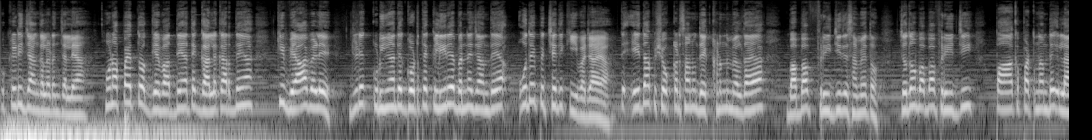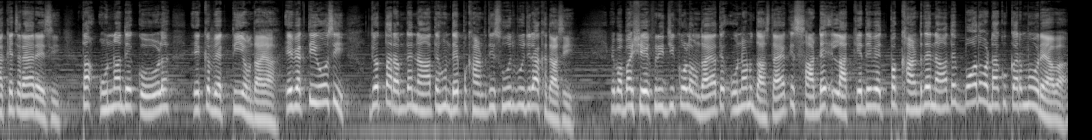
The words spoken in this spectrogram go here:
ਉਹ ਕਿਹੜੀ ਜੰਗ ਲੜਨ ਚੱਲਿਆ? ਹੁਣ ਆਪਾਂ ਇਹ ਤੋਂ ਅੱਗੇ ਵਧਦੇ ਆ ਤੇ ਗੱਲ ਕਰਦੇ ਆ ਕਿ ਵਿਆਹ ਵੇਲੇ ਜਿਹੜੇ ਕੁੜੀਆਂ ਦੇ ਗੁੱਟ ਤੇ ਕਲੀਰੇ ਬੰਨੇ ਜਾਂਦੇ ਆ, ਉਹਦੇ ਪਿੱਛੇ ਦੀ ਕੀ ਵਜ੍ਹਾ ਆ? ਤੇ ਇਹਦਾ ਪਿਛੋਕੜ ਸਾਨੂੰ ਦੇਖਣ ਨੂੰ ਮਿਲਦਾ ਆ ਬਾਬਾ ਫਰੀਦ ਜੀ ਦੇ ਸਮੇਂ ਤੋਂ। ਜਦੋਂ ਬਾਬਾ ਫਰੀਦ ਜੀ ਪਾਕਪਟਨਮ ਦੇ ਇਲਾਕੇ 'ਚ ਰਹਿ ਰਹੇ ਸੀ, ਤਾਂ ਉਹਨਾਂ ਦੇ ਕੋਲ ਇੱਕ ਵਿਅਕਤੀ ਆਉਂਦਾ ਆ। ਇਹ ਵਿਅਕਤੀ ਉਹ ਸੀ ਜੋ ਧਰਮ ਦੇ ਨਾਂ ਤੇ ਹੁੰਦੇ ਪਖੰਡ ਦੀ ਸੂਝ-ਬੂਝ ਰੱਖਦਾ ਸੀ। ਇਹ ਬਾਬਾ ਸ਼ੇਖ ਫਰੀਦ ਜੀ ਕੋਲ ਆਉਂਦਾ ਆ ਤੇ ਉਹਨਾਂ ਨੂੰ ਦੱਸਦਾ ਆ ਕਿ ਸਾਡੇ ਇਲਾਕੇ ਦੇ ਵਿੱਚ ਪਖੰਡ ਦੇ ਨਾਂ ਤੇ ਬਹੁਤ ਵੱਡਾ ਕੋਈ ਕਰਮ ਹੋ ਰਿਹਾ ਵਾ।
